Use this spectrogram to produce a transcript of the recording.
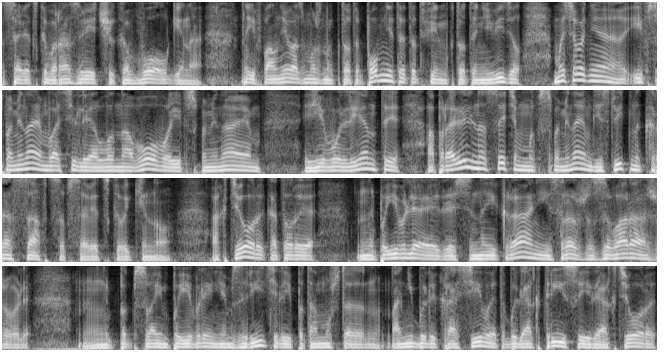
советского разведчика Волгина. И вполне возможно, кто-то помнит этот фильм, кто-то не видел. Мы сегодня и вспоминаем Василия Ланового, и вспоминаем его ленты. А параллельно с этим мы вспоминаем действительно красавцев советского кино. Актеры, которые появлялись на экране и сразу же завораживали под своим появлением зрителей, потому что ну, они были красивы, это были актрисы или актеры,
